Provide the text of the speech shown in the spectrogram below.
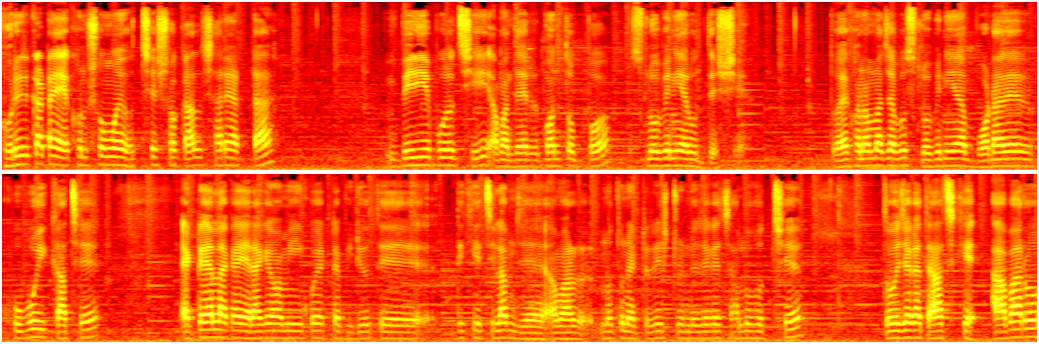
ঘড়ির কাটায় এখন সময় হচ্ছে সকাল সাড়ে আটটা। বেরিয়ে পড়েছি আমাদের গন্তব্য স্লোভেনিয়ার উদ্দেশ্যে। তো এখন আমরা যাব স্লোভেনিয়া বর্ডারের খুবই কাছে। একটা এলাকায়, এর আগেও আমি কয়েকটা ভিডিওতে দেখিয়েছিলাম যে আমার নতুন একটা রেস্টুরেন্টের জায়গায় চালু হচ্ছে। তো ওই জায়গাতে আজকে আবারও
